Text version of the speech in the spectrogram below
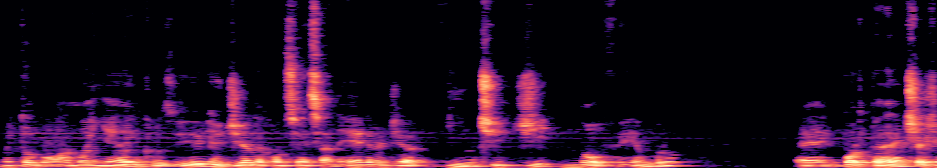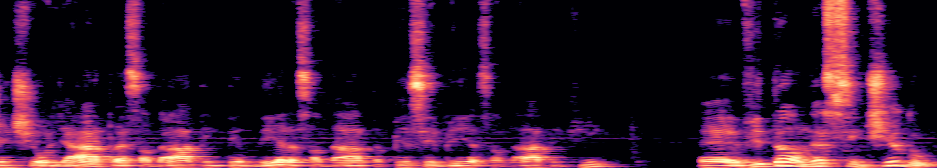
Muito bom. Amanhã, inclusive, o Dia da Consciência Negra, dia 20 de novembro. É importante a gente olhar para essa data, entender essa data, perceber essa data, enfim. É, Vitão, nesse sentido,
